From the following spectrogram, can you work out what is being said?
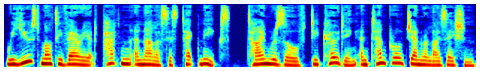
We used multivariate pattern analysis techniques, time resolved decoding, and temporal generalization,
